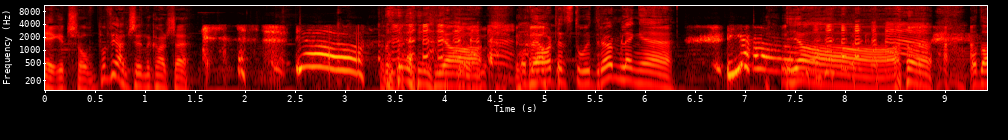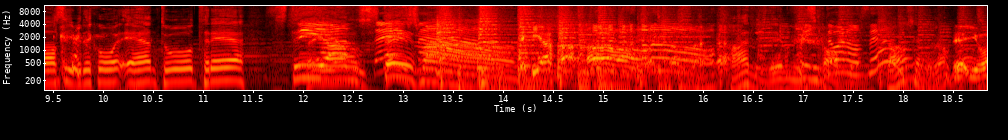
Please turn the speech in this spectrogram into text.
eget show på fjernsynet, kanskje? Ja. Ja. Og det har vært en stor drøm lenge. Ja. Ja. Og da sier vi det i kor. Én, to, tre. Stian Staysman! Ja. Herre min Flink du var nå. Stian. Ja, kjempebra. Det, jo,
